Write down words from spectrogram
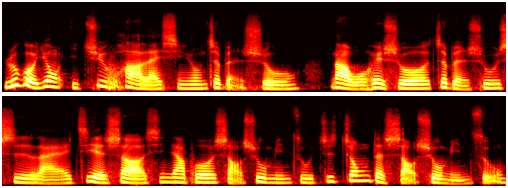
如果用一句话来形容这本书，那我会说这本书是来介绍新加坡少数民族之中的少数民族。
